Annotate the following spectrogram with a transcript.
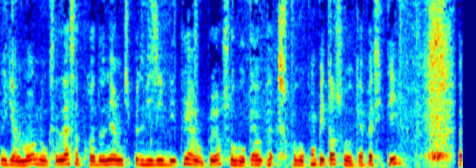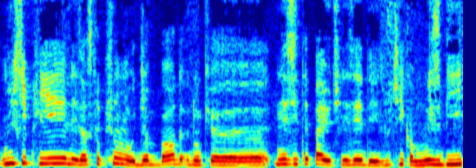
également. Donc là, ça pourrait donner un petit peu de visibilité à l'employeur sur vos, sur vos compétences, sur vos capacités. Multiplier les inscriptions au job board. Donc euh, n'hésitez pas à utiliser des outils comme Wizbee,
